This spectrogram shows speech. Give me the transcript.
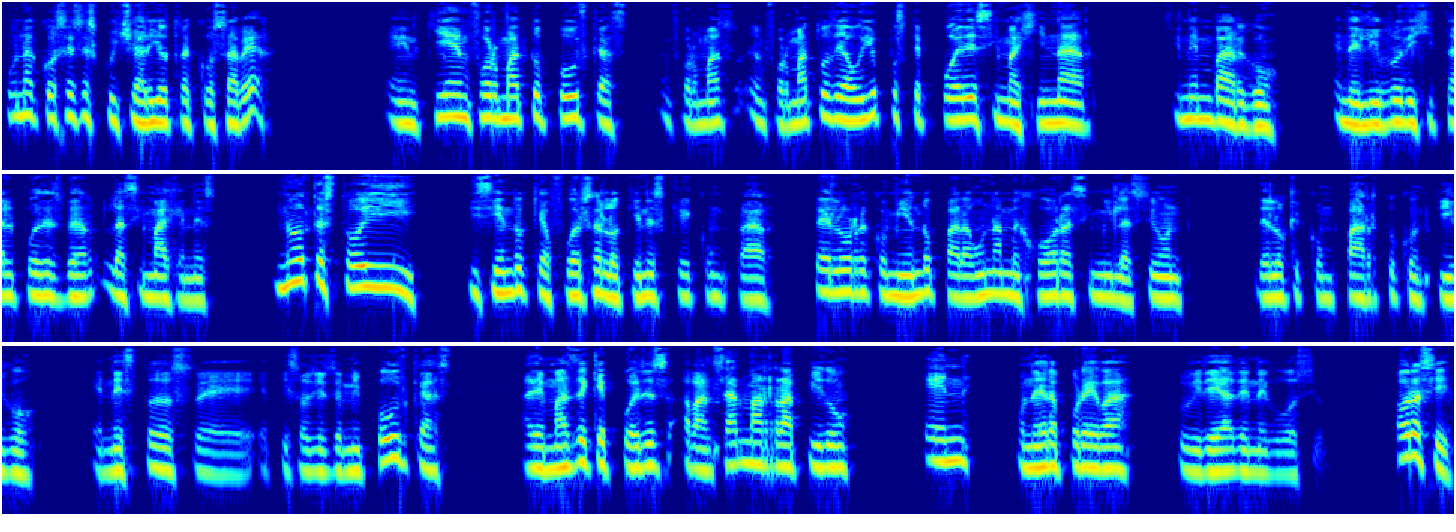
Una cosa es escuchar y otra cosa ver. En aquí en formato podcast, en formato, en formato de audio, pues te puedes imaginar. Sin embargo, en el libro digital puedes ver las imágenes. No te estoy diciendo que a fuerza lo tienes que comprar. Te lo recomiendo para una mejor asimilación de lo que comparto contigo en estos eh, episodios de mi podcast además de que puedes avanzar más rápido en poner a prueba tu idea de negocio. Ahora sí,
